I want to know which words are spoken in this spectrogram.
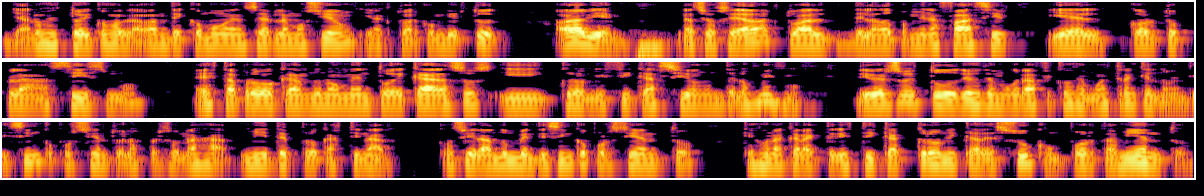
Ya los estoicos hablaban de cómo vencer la emoción y actuar con virtud. Ahora bien, la sociedad actual de la dopamina fácil y el cortoplacismo está provocando un aumento de casos y cronificación de los mismos. Diversos estudios demográficos demuestran que el 95% de las personas admite procrastinar, considerando un 25% que es una característica crónica de su comportamiento.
